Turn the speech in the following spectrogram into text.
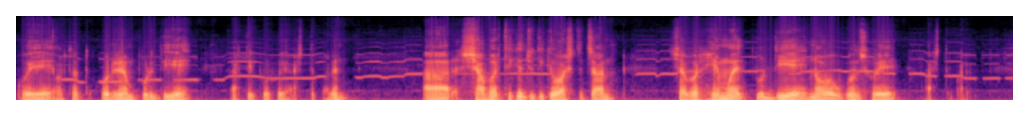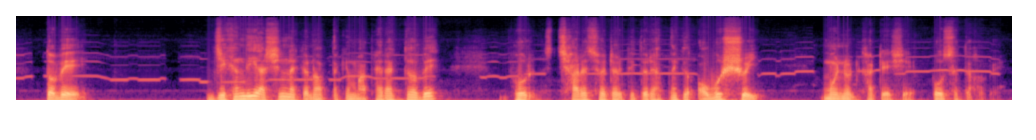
হয়ে, অর্থাৎ হরিরামপুর দিয়ে কার্তিকপুর হয়ে আসতে পারেন। আর সাভার থেকে যদি কেউ আসতে চান, সাভার হেমায়তপুর দিয়ে নবাবগঞ্জ হয়ে আসতে পারেন। তবে যেখান দিয়ে আসেন না কেন, আপনাকে মাথায় রাখতে হবে ভোর সাড়ে ছয়টার ভিতরে আপনাকে অবশ্যই মৈনট ঘাটে এসে পৌঁছাতে হবে।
